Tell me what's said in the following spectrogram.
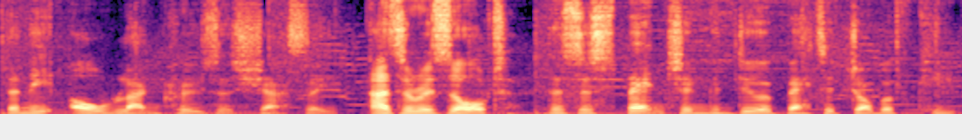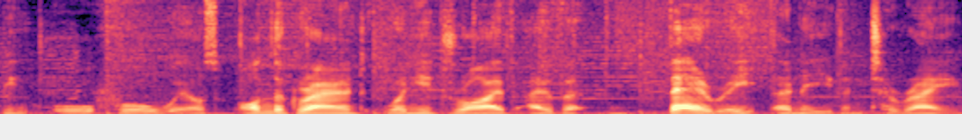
than the old Land Cruiser's chassis. As a result, the suspension can do a better job of keeping all four wheels on the ground when you drive over very uneven terrain.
